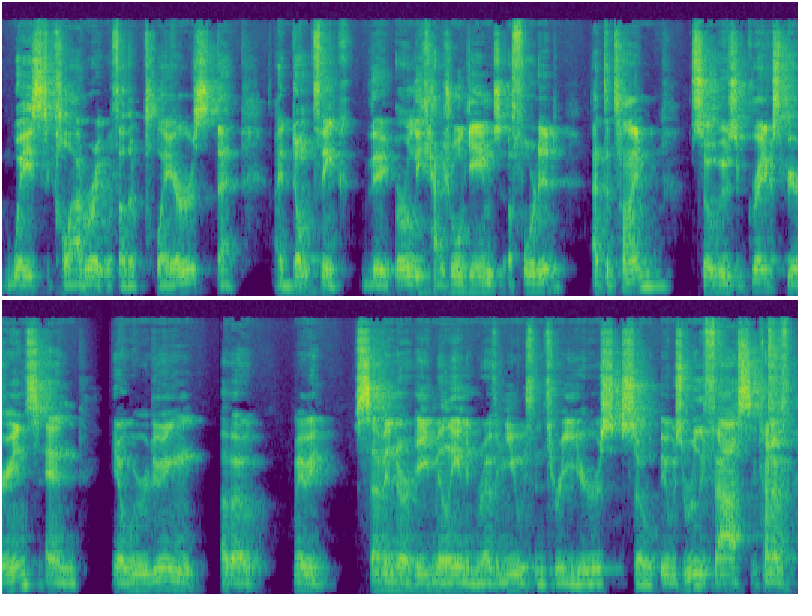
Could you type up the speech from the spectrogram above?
ways to collaborate with other players that i don't think the early casual games afforded at the time. So it was a great experience and you know we were doing about maybe seven or eight million in revenue within three years. So it was really fast. It kind of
